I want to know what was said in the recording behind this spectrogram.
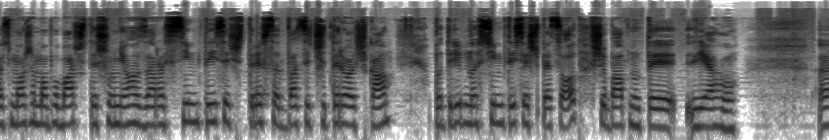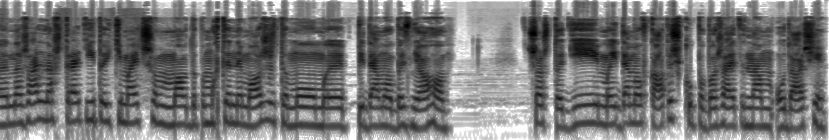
Ось можемо побачити, що в нього зараз 7324 очка. Потрібно 7500, щоб апнути Легу. Е, на жаль, наш третій той тімейт, що мав допомогти, не може, тому ми підемо без нього. Що ж, тоді ми йдемо в каточку, побажайте нам удачі.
